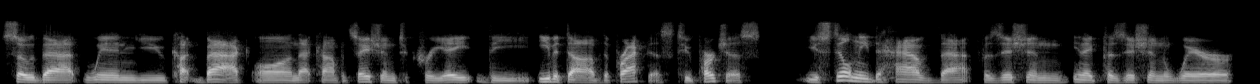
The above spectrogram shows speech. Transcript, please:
so that when you cut back on that compensation to create the EBITDA of the practice to purchase, you still need to have that physician in a position where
